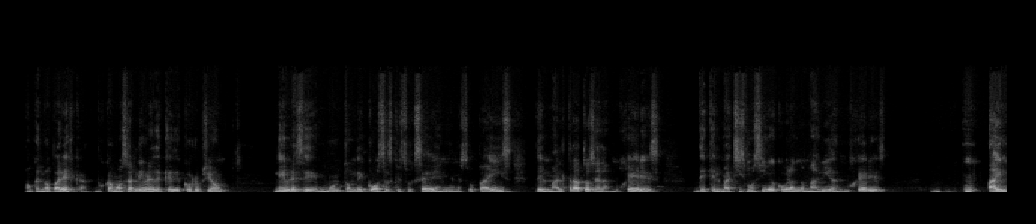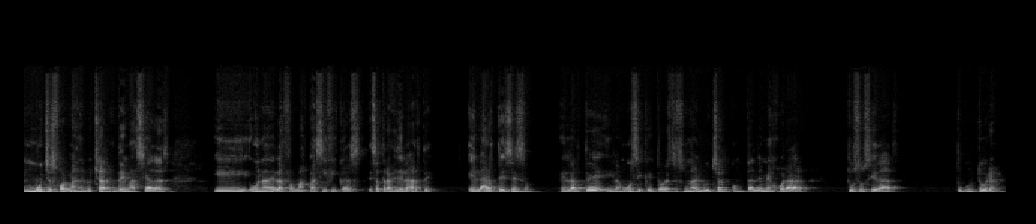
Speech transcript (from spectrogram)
aunque no parezca. Buscamos ser libres de que de corrupción, libres de un montón de cosas que suceden en nuestro país, del maltrato hacia las mujeres, de que el machismo siga cobrando más vidas de mujeres. Hay muchas formas de luchar, demasiadas. Y una de las formas pacíficas es a través del arte. El arte es eso. El arte y la música y todo esto es una lucha con tal de mejorar tu sociedad, tu cultura.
